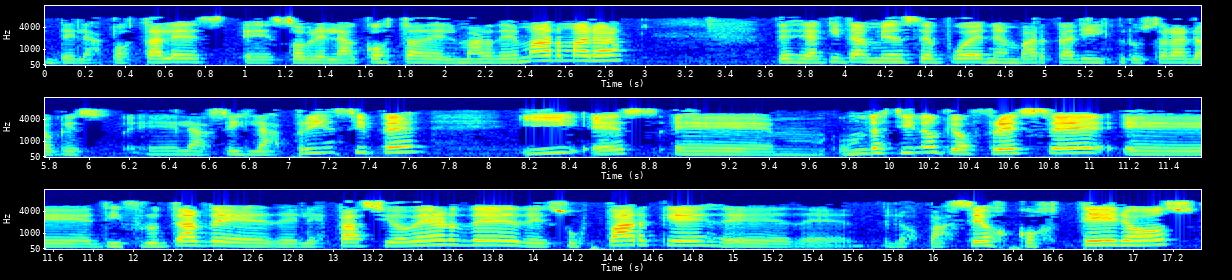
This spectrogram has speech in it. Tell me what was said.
de las postales eh, sobre la costa del mar de Mármara. Desde aquí también se pueden embarcar y cruzar a lo que es las Islas Príncipe y es eh, un destino que ofrece eh, disfrutar del espacio verde, de sus parques, de, los paseos costeros,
